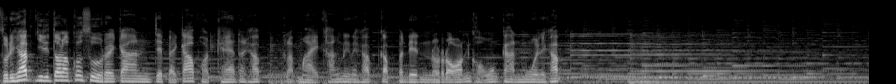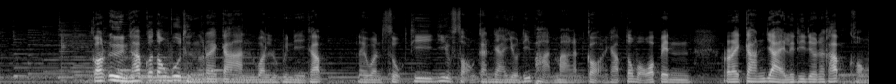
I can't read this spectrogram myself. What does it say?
สวัสดีครับ ยินดีต้อนรับเข้าสู่รายการ 789 Podcast นะครับ กลับมาอีกครั้งหนึ่งนะครับ กับประเด็นร้อนของวงการมวยเลยครับ ก่อนอื่นครับ ก็ต้องพูดถึงรายการวันลุมพินีครับ ในวันศุกร์ที่ 22 กันยายนที่ผ่านมากันก่อนครับ ต้องบอกว่าเป็นรายการใหญ่เลยทีเดียวนะครับ ของ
